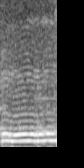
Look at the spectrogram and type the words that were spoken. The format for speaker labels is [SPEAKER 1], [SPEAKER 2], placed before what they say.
[SPEAKER 1] see.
